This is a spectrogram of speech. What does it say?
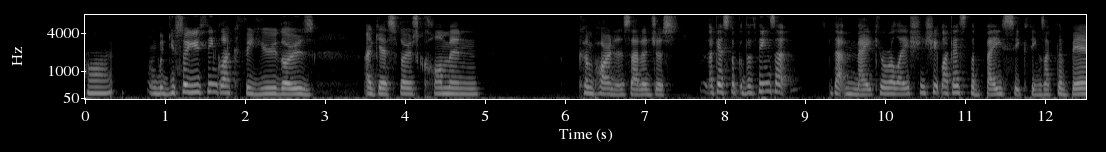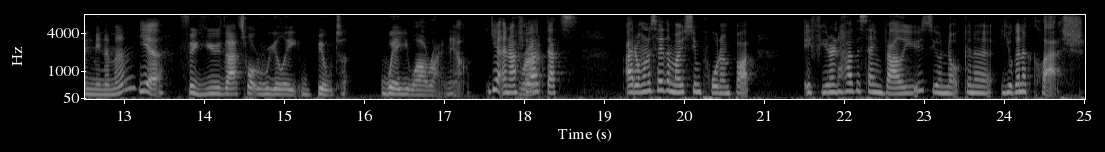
can't. But you, so you think like for you those, I guess those common components that are just, I guess the, the things that that make your relationship, I guess the basic things like the bare minimum Yeah, for you, that's what really built where you are right now. yeah, and I feel Right. like that's. I don't want to say the most important, but if you don't have the same values, you're not gonna. You're gonna clash.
